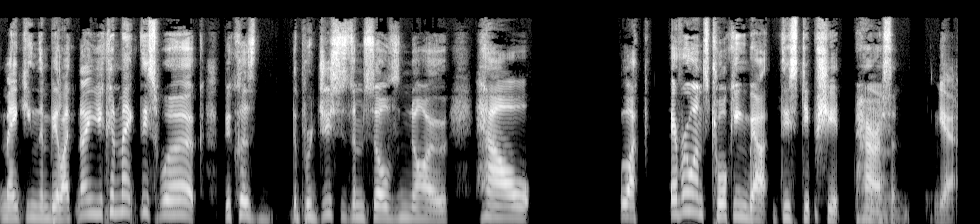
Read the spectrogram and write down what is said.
making them be like, "No, you can make this work," because the producers themselves know how, like, everyone's talking about this dipshit Harrison. yeah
